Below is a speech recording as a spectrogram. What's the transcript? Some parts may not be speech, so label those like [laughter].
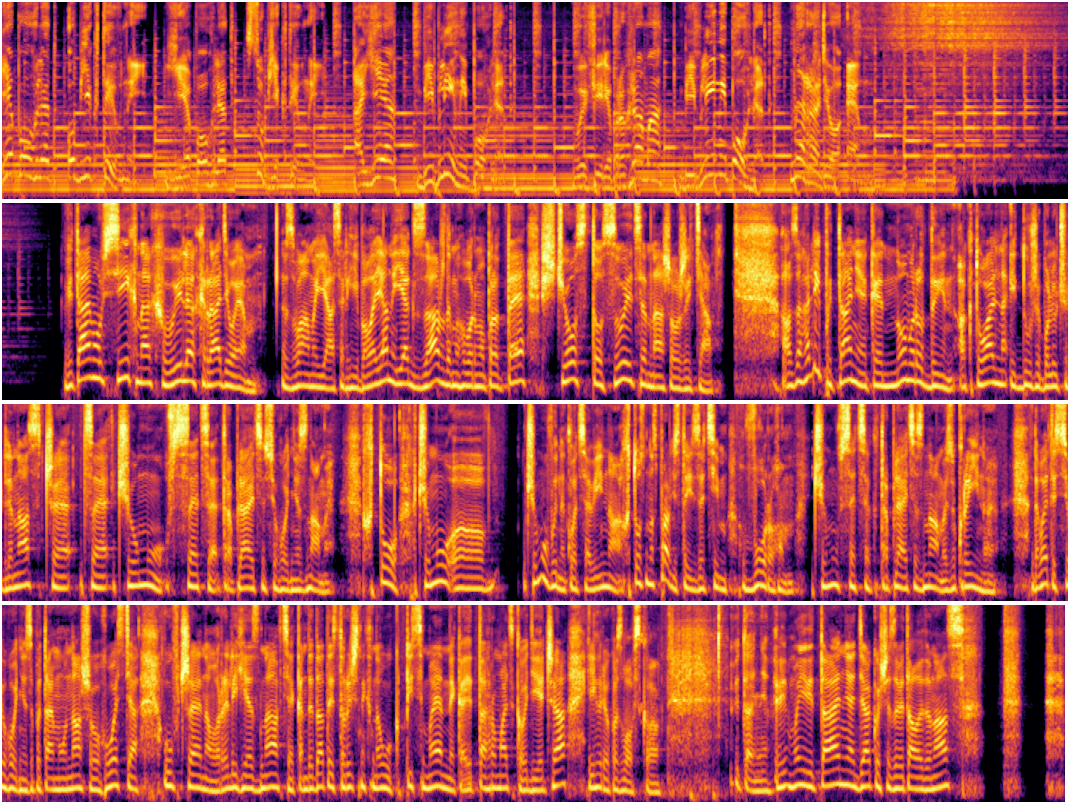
Є погляд об'єктивний, є погляд суб'єктивний, а є біблійний погляд. В ефірі програма Біблійний погляд на радіо М. Вітаємо всіх на хвилях Радіо М. З вами я, Сергій Балаян, і як завжди, ми говоримо про те, що стосується нашого життя. А взагалі, питання, яке номер один актуальне і дуже болюче для нас, це чому все це трапляється сьогодні з нами? Хто чому? Чому виникла ця війна? Хто насправді стоїть за цим ворогом? Чому все це трапляється з нами, з Україною? Давайте сьогодні запитаємо у нашого гостя, у вченого, релігієзнавця, кандидата історичних наук, письменника та громадського діяча Ігоря Козловського. Вітання. Мої вітання. Дякую, що завітали до нас.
